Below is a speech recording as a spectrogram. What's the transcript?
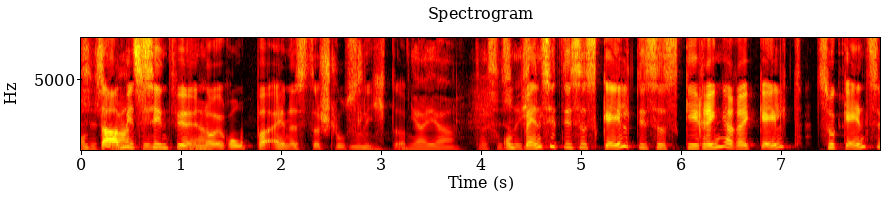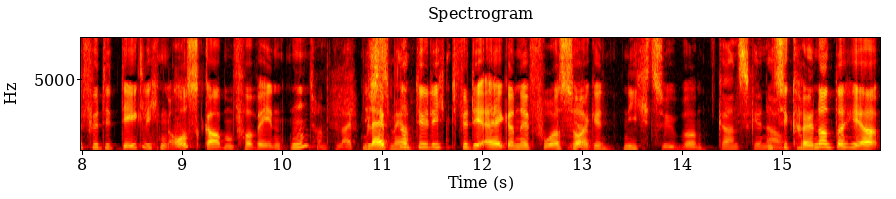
und damit Wahnsinn. sind wir in. Europa eines der Schlusslichter. Ja, ja, das ist Und richtig. wenn Sie dieses Geld, dieses geringere Geld zur Gänze für die täglichen Ausgaben verwenden, Dann bleibt bleibt natürlich für die eigene Vorsorge nichts über. Ganz genau. Und Sie können daher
